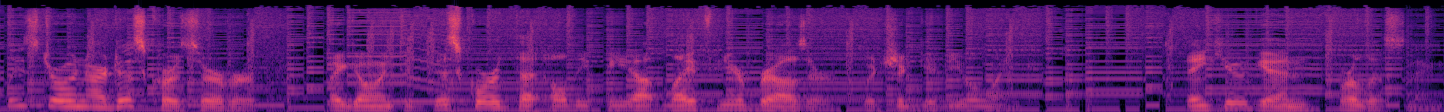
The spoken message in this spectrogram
please join our Discord server by going to discord.ldp.life in your browser, which should give you a link. Thank you again for listening.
